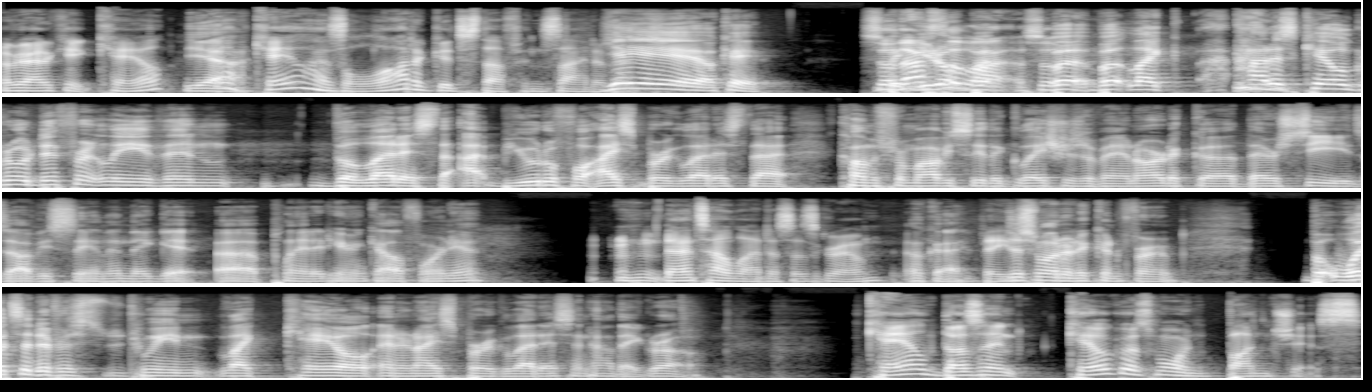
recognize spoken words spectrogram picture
eradicate kale Yeah. kale has a lot of good stuff inside of Yeah, it yeah, yeah. Yeah. Okay. so But that's you lot. but, So, but but like, how does kale grow differently than the lettuce, the uh, beautiful iceberg lettuce that comes from obviously the glaciers of Antarctica? Their seeds, obviously, and then they get uh, planted here in California. Mhm, That's how lettuce is grown. Okay, Basically. just wanted to confirm. But what's the difference between like kale and an iceberg lettuce and how they grow? Kale doesn't. Kale grows more in bunches,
